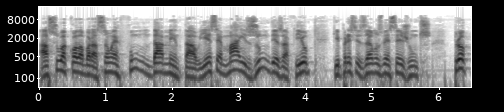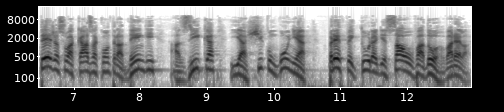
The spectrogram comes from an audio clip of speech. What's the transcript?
A sua colaboração é fundamental. E esse é mais um desafio que precisamos vencer juntos. Proteja sua casa contra a dengue, a zika e a chikungunya. Prefeitura de Salvador. Varela.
